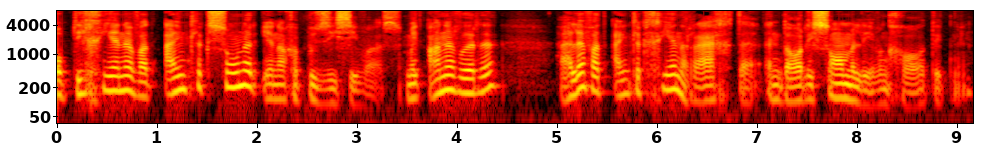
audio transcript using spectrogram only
op diegene wat eintlik sonder enige posisie was. Met ander woorde, hulle wat eintlik geen regte in daardie samelewing gehad het nie.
